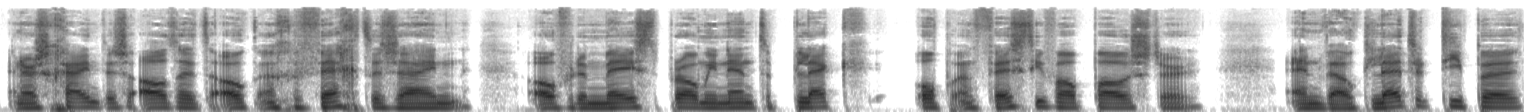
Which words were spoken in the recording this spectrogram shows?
En er schijnt dus altijd ook een gevecht te zijn... over de meest prominente plek op een festivalposter. En welk lettertype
